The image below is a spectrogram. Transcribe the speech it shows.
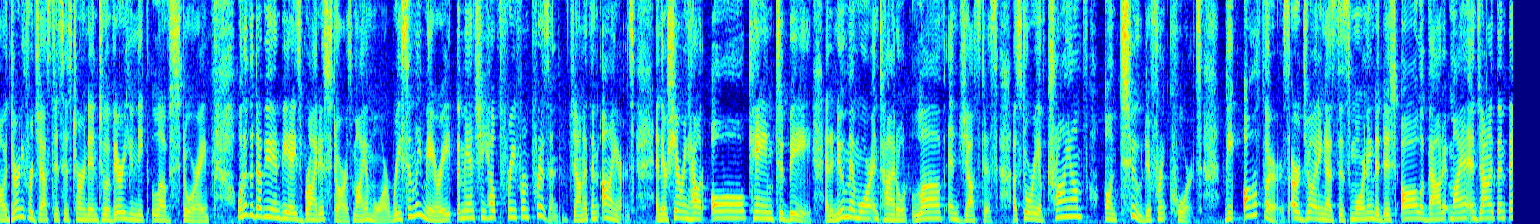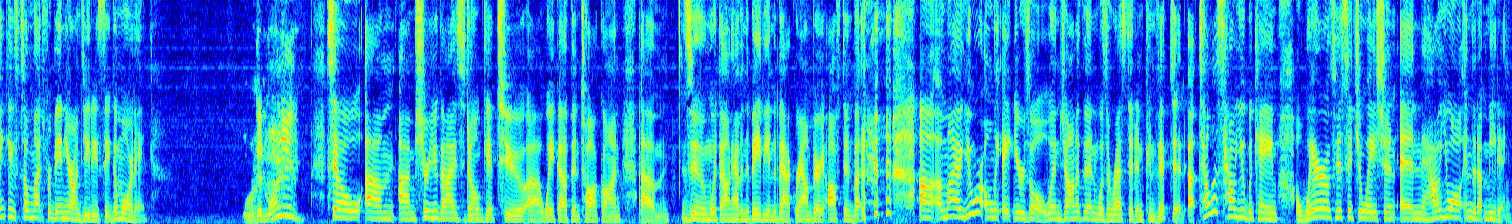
A journey for justice has turned into a very unique love story. One of the WNBA's brightest stars, Maya Moore, recently married the man she helped free from prison, Jonathan Irons. And they're sharing how it all came to be in a new memoir entitled Love and Justice, a story of triumph on two different courts. The authors are joining us this morning to dish all about it. Maya and Jonathan, thank you so much for being here on GDC. Good morning. Good morning. So um, I'm sure you guys don't get to uh, wake up and talk on um, Zoom without having the baby in the background very often. But uh, Maya, you were only eight years old when Jonathan was arrested and convicted. Uh, tell us how you became aware of his situation and how you all ended up meeting.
